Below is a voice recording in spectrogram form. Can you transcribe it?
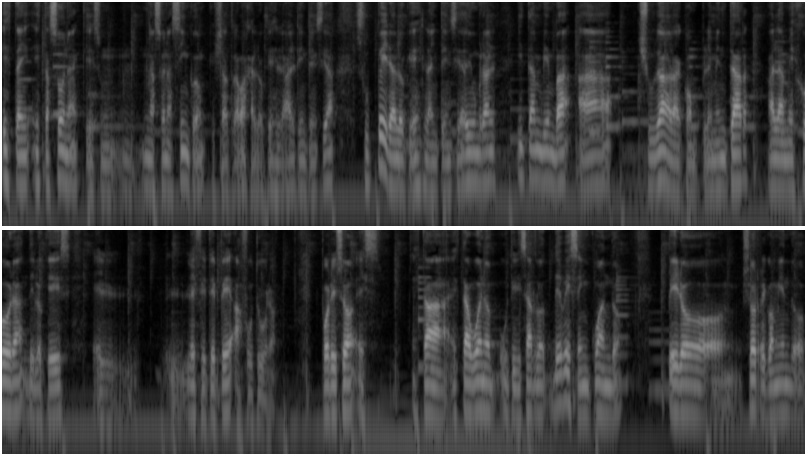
esta, esta zona, que es una zona 5, que ya trabaja lo que es la alta intensidad, supera lo que es la intensidad de umbral y también va a ayudar a complementar a la mejora de lo que es el, FTP a futuro. Por eso es, está, está bueno utilizarlo de vez en cuando, pero yo recomiendo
